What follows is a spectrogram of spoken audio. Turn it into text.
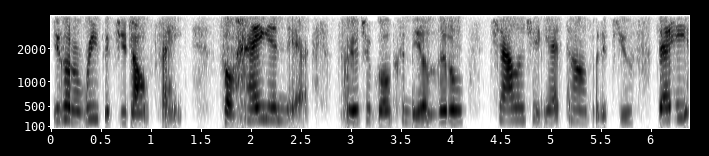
you're gonna reap if you don't faint. So hang in there. Spiritual growth can be a little challenging at times, but if you stay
